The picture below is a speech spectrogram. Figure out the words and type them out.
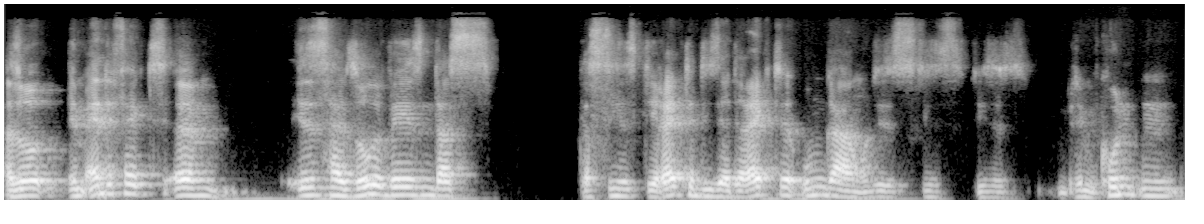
Also im Endeffekt ähm, ist es halt so gewesen, dass, dass dieses direkte, dieser direkte Umgang und dieses, dieses, dieses mit dem Kunden,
